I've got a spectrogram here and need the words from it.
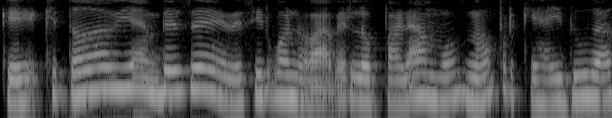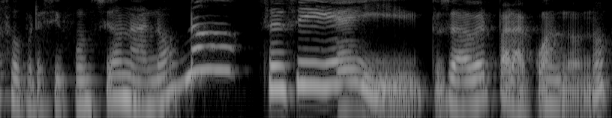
que, que todavía en vez de decir, bueno, a ver, lo paramos, ¿no? Porque hay dudas sobre si funciona, ¿no? No, se sigue y pues a ver para cuándo, ¿no?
